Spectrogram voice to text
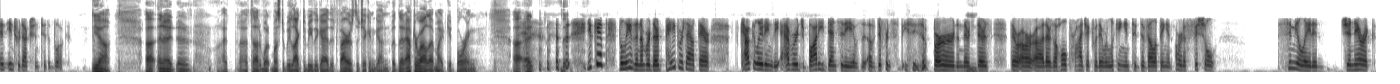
an introduction to the book. Yeah, uh, and I, uh, I, I thought, what must it be like to be the guy that fires the chicken gun? But that after a while, that might get boring. Uh, the, you can't believe the number. There are papers out there calculating the average body density of the, of different species of bird, and there's mm. there's there are uh, there's a whole project where they were looking into developing an artificial simulated generic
